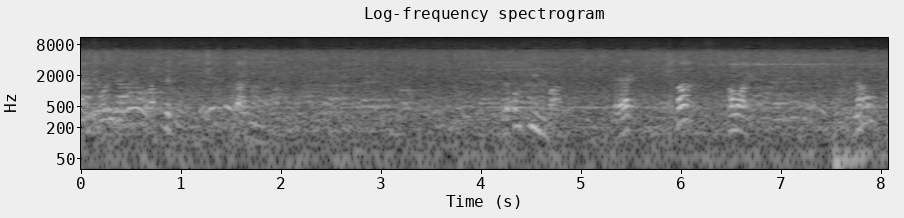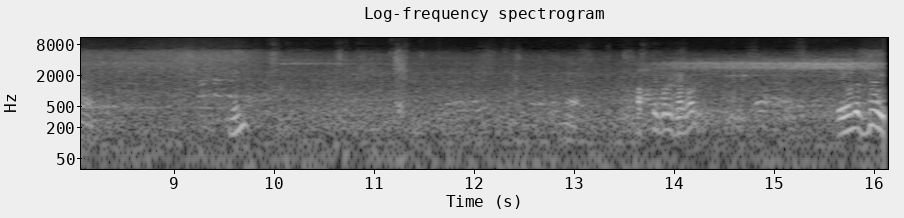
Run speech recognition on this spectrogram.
গাড়ি বডি আস্তে করে দাগ না লাগা। এরকম তিনবার এক আবার নাও হ্যাঁ হ্যাঁ আস্তে করে থাকো এই হলো দুই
